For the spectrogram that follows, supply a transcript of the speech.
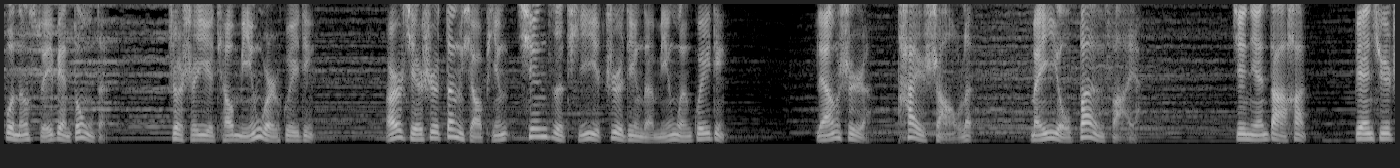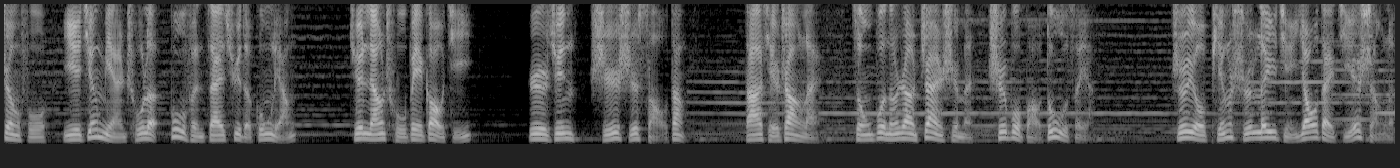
不能随便动的，这是一条明文规定，而且是邓小平亲自提议制定的明文规定。粮食啊太少了，没有办法呀。今年大旱，边区政府已经免除了部分灾区的公粮，军粮储备告急。日军时时扫荡，打起仗来总不能让战士们吃不饱肚子呀。只有平时勒紧腰带节省了。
